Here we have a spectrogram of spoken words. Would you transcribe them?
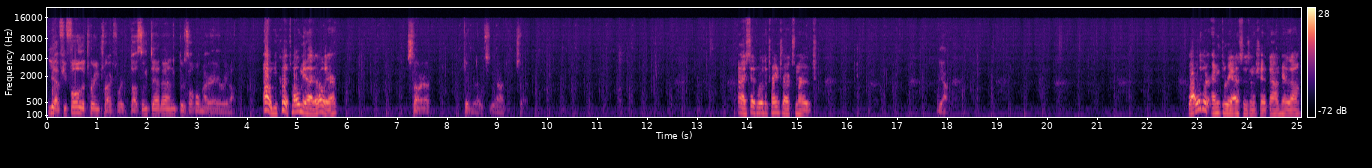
Yeah, if you follow the train tracks where it doesn't dead end, there's a whole nother area. Oh, you could have told me that earlier. Sorry, I didn't realize. Yeah, sorry. I said where the train tracks merge. Yeah. Why are there M3Ss and shit down here, though?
